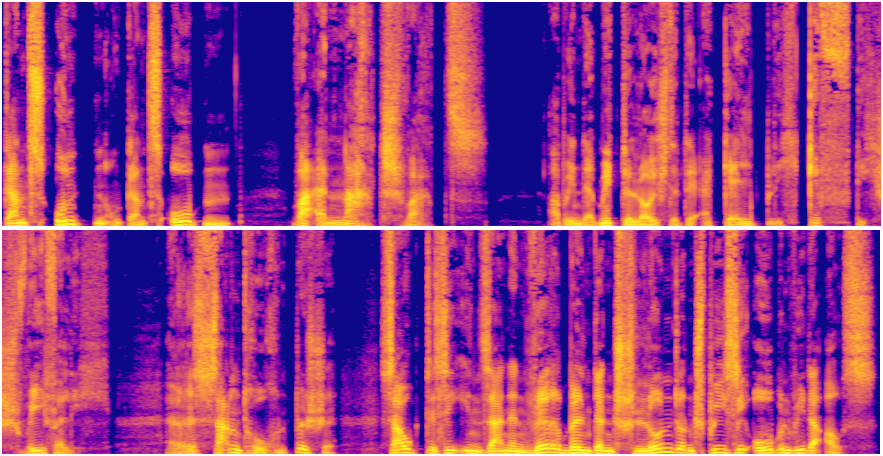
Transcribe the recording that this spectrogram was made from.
Ganz unten und ganz oben war er nachtschwarz, aber in der Mitte leuchtete er gelblich, giftig, schwefelig. Er riss Sand hoch und Büsche, saugte sie in seinen wirbelnden Schlund und spie sie oben wieder aus.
